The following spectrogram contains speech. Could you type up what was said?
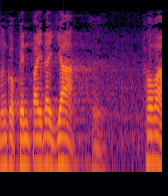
มันก็เป็นไปได้ยาก เพราะว่า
